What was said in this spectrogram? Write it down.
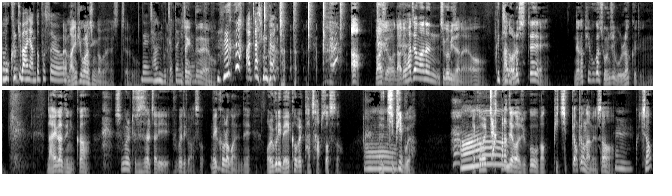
뭐 그렇게 많이 안 덮었어요. 아, 많이 피곤하신가 봐요, 진짜로. 네. 잠을 못 화장이 잤다니까요. 뜨네요. 아 짜증나. 아, 맞아. 나도 화장하는 직업이잖아요. 그쵸. 난 어렸을 때 내가 피부가 좋은 줄 몰랐거든. 나이가 드니까 22, 3살짜리 후배들이 와서 메이크업을 하고 왔는데 얼굴이 메이크업을 다 잡섰어. 어. 아주 지피부야. 아. 메이크업을 쫙 빨아대가지고 막 빛이 뿅뿅 나면서 음, 그쵸?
